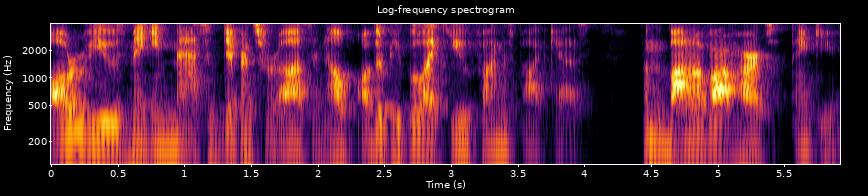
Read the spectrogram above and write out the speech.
All reviews make a massive difference for us and help other people like you find this podcast. From the bottom of our hearts, thank you.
